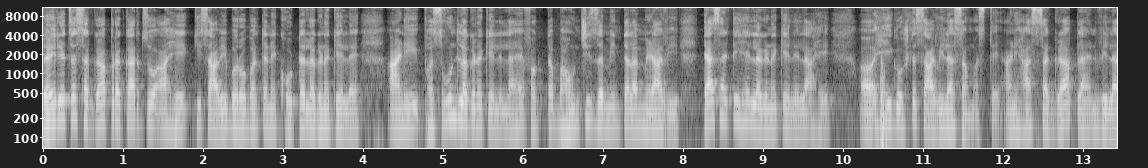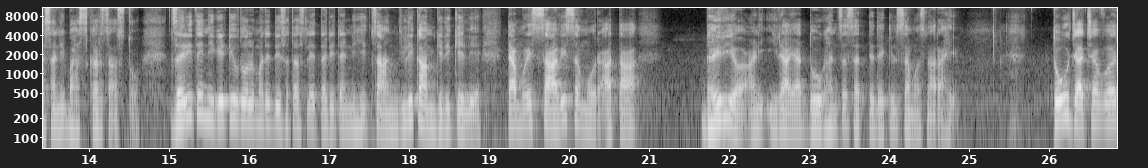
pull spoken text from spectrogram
धैर्याचा सगळा प्रकार जो आहे की सावीबरोबर त्याने खोटं लग्न केलं आहे आणि फसवून लग्न केलेलं आहे. फक्त भाऊंची जमीन त्याला मिळावी त्यासाठी हे लग्न केलेलं आहे. ही गोष्ट सावीला समजते आणि हा सगळा प्लॅन विलास आणि भास्करचा असतो. जरी ते निगेटिव्ह रोलमध्ये दिसत असले तरी त्यांनी ही चांगली कामगिरी केली आहे. त्यामुळे सावीसमोर आता धैर्य आणि इरा या दोघांचं सत्य देखील समजणार आहे. तो ज्याच्यावर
